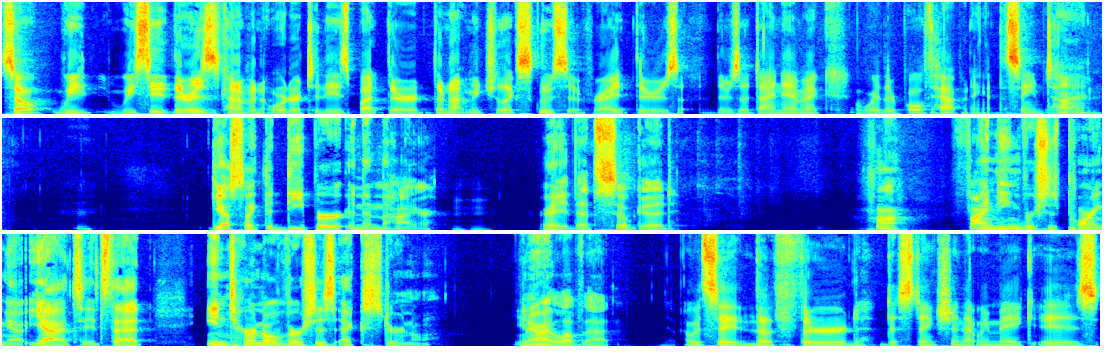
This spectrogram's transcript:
So we we see there is kind of an order to these, but they're they're not mutually exclusive, right? There's there's a dynamic where they're both happening at the same Yeah. time. Yes, like the deeper and then the higher. Mhm. Right. That's so good. Huh. Finding versus pouring out. Yeah, it's it's that internal versus external. You know, I love that. I would say the third distinction that we make is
